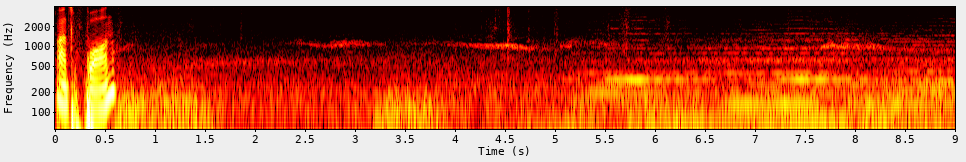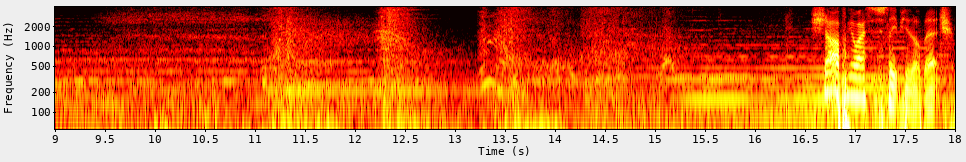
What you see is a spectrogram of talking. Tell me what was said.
That's one. Shut up and go back to sleep, you little bitch.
